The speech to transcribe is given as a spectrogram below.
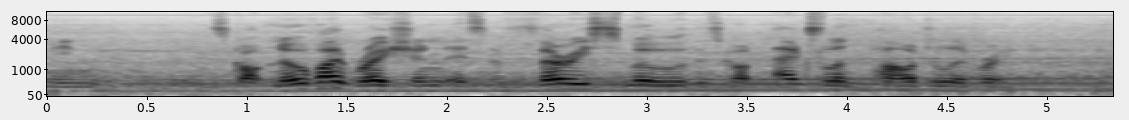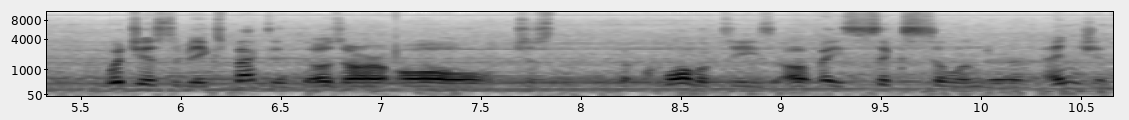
I mean, it's got no vibration. It's very smooth. It's got excellent power delivery which is to be expected. Those are all just the qualities of a six-cylinder engine.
